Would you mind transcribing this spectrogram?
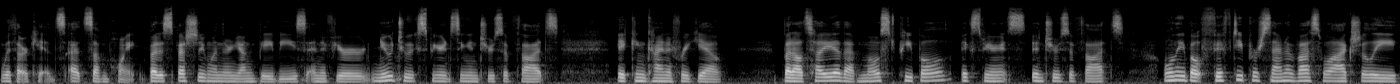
with our kids at some point, but especially when they're young babies and if you're new to experiencing intrusive thoughts, it can kind of freak you out. But I'll tell you that most people experience intrusive thoughts. Only about 50% of us will actually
